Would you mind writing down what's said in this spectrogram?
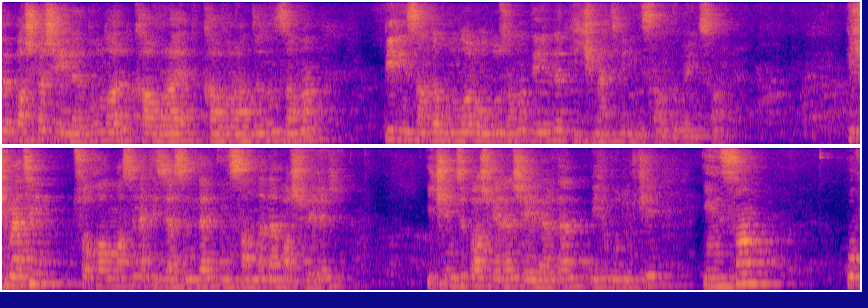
və başqa şeylər bunları kavrayıb, kavradığın zaman bir insanda bunlar olduğu zaman deyirlər hikmətli insandır bu insan. Hikmətin çoxalması nəticəsində insanda nə baş verir? İkinci baş verən şeylərdən biri budur ki, insan o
